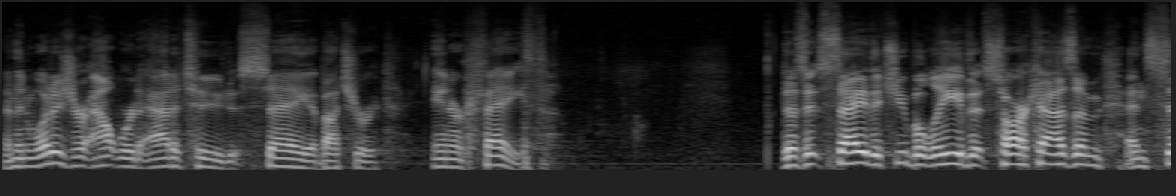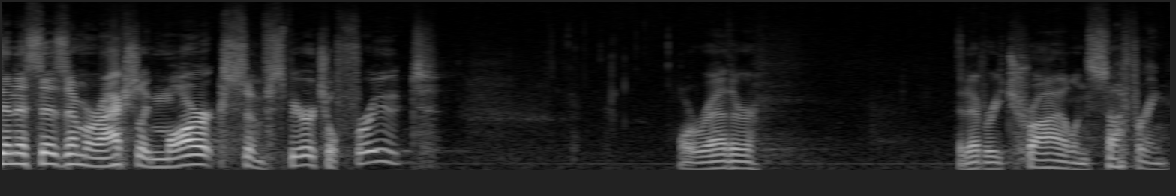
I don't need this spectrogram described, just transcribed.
And then what does your outward attitude say about your inner faith? Does it say that you believe that sarcasm and cynicism are actually marks of spiritual fruit? Or rather, that every trial and suffering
